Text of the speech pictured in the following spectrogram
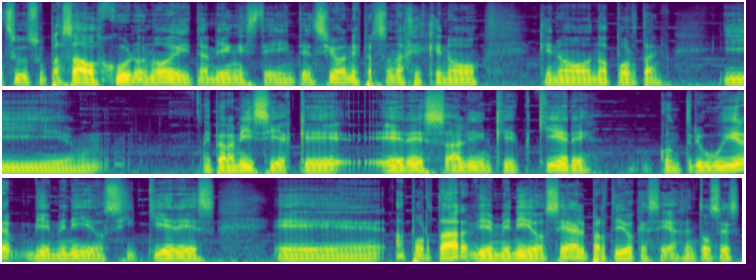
su, pasado oscuro, ¿no? Y también este, intenciones, personajes que no, que no, aportan. Y, y, para mí, si es que eres alguien que quiere contribuir, bienvenido. Si quieres eh, aportar, bienvenido, sea el partido que seas. Entonces,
